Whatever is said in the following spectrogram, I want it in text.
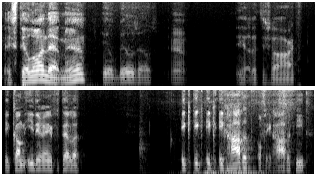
They still on that, man. Heel Bill zelfs. Ja. Ja, dat is wel hard. Ik kan iedereen vertellen. Ik, ik, ik, ik haat het, of ik haat het niet.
